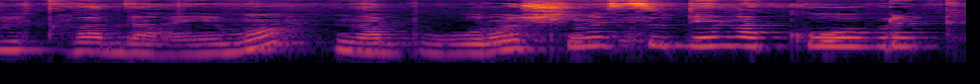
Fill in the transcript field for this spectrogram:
Викладаємо на борошно сюди на коврик.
